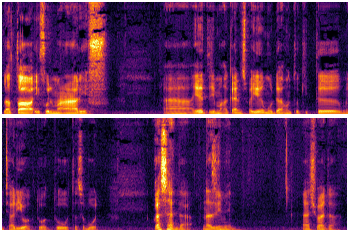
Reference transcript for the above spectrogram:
Lataiful Ma'arif. Ha, ya terjemahkan supaya mudah untuk kita mencari waktu-waktu tersebut. Perasan tak Nazimin? Ha, syuhada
